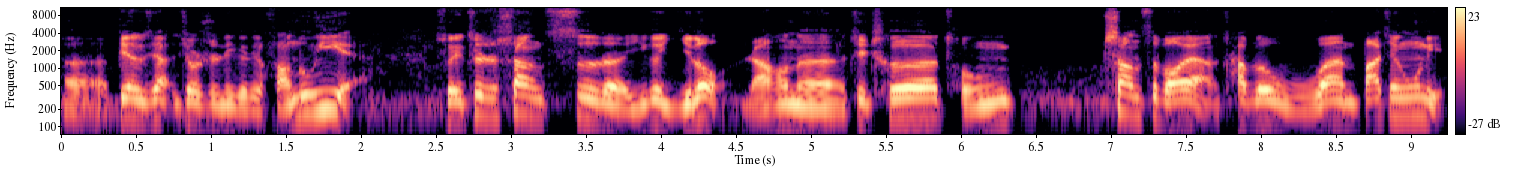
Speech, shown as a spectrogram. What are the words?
呃，变速箱就是那个这个防冻液。所以这是上次的一个遗漏，然后呢，这车从上次保养差不多五万八千公里，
